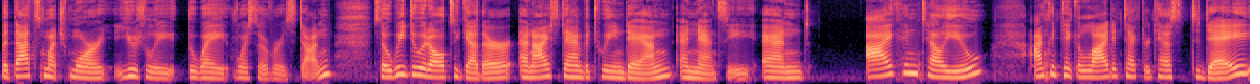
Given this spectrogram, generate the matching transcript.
But that's much more usually the way voiceover is done. So we do it all together, and I stand between Dan and Nancy. And I can tell you, I could take a lie detector test today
